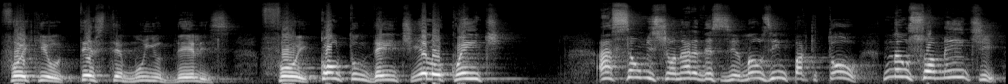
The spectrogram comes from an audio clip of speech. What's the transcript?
foi que o testemunho deles foi contundente, eloquente. A ação missionária desses irmãos impactou não somente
